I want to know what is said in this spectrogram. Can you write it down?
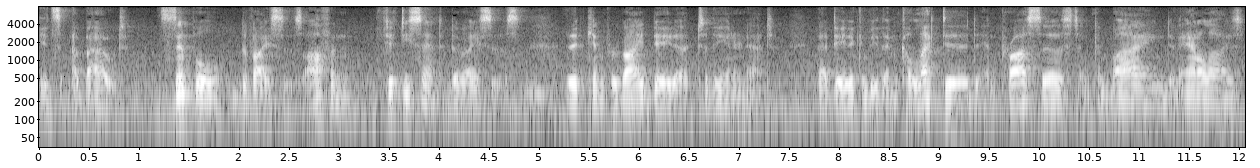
It's about simple devices, often 50 cent devices, that can provide data to the Internet. That data can be then collected and processed and combined and analyzed.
